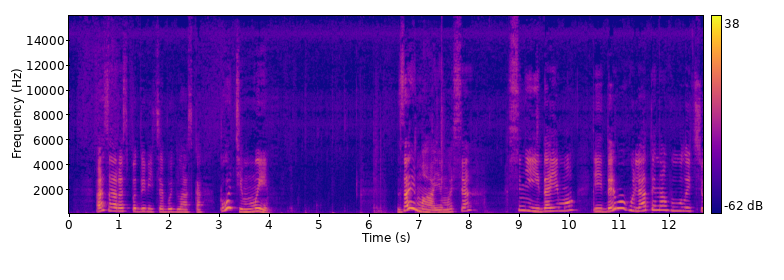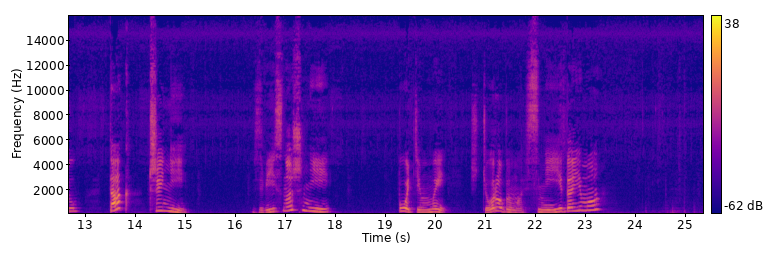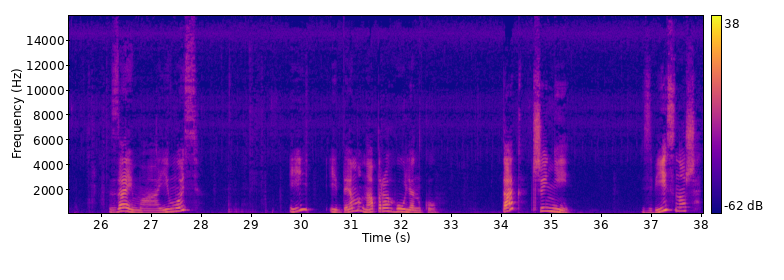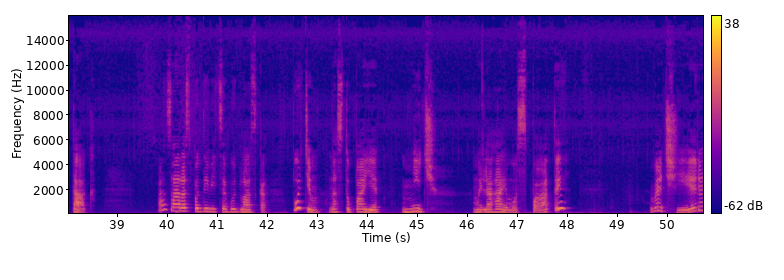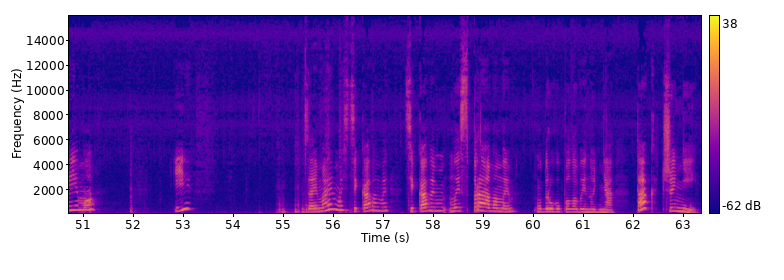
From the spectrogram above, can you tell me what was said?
А зараз подивіться, будь ласка, потім ми займаємося, снідаємо і йдемо гуляти на вулицю. Так чи ні? Звісно ж, ні. Потім ми що робимо? Снідаємо, займаємось і йдемо на прогулянку. Так чи ні? Звісно ж, так. А зараз подивіться, будь ласка, потім наступає ніч. Ми лягаємо спати, вечеряємо і займаємось цікавими, цікавими справами у другу половину дня. Так чи ні?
